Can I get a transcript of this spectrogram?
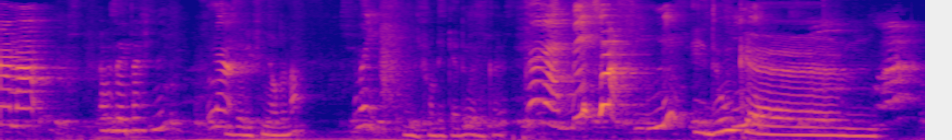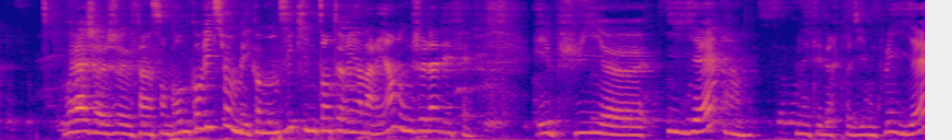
maman. Ah, vous avez pas fini Non. Vous allez finir demain Oui. Ils font des cadeaux à l'école. On a déjà fini. Et donc, euh, voilà, je, je, enfin, sans grande conviction, mais comme on dit, qui ne tente rien à rien, donc je l'avais fait. Et puis, euh, hier, on était mercredi, donc oui, hier,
